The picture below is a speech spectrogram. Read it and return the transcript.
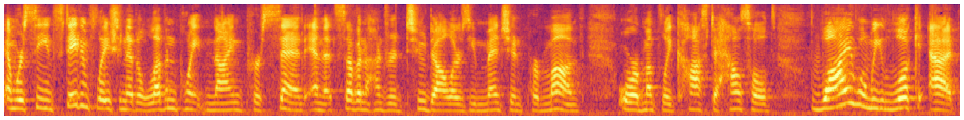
and we're seeing state inflation at 11.9%, and that $702 you mentioned per month or monthly cost to households. Why, when we look at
